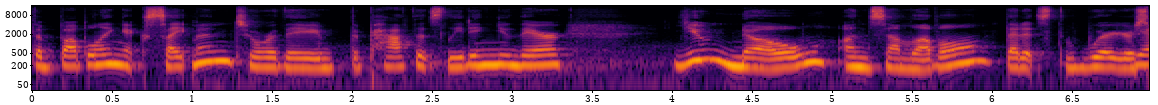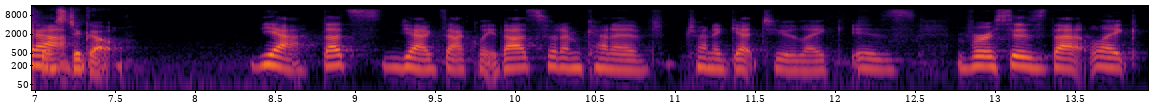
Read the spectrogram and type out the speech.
the bubbling excitement or the the path that's leading you there you know on some level that it's where you're yeah. supposed to go yeah that's yeah exactly that's what i'm kind of trying to get to like is versus that like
